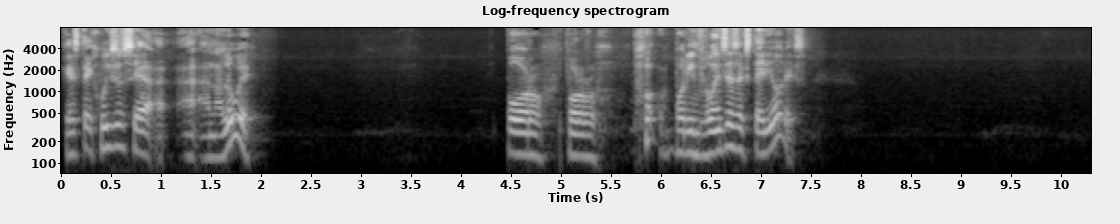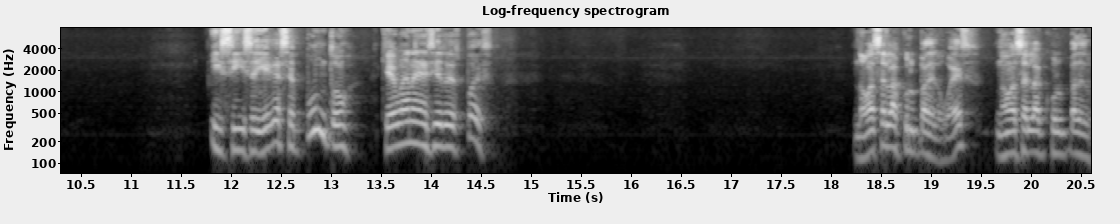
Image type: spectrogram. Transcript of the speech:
que este juicio se analúe por, por, por influencias exteriores. Y si se llega a ese punto, ¿qué van a decir después? No va a ser la culpa del juez, no va a ser la culpa del,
